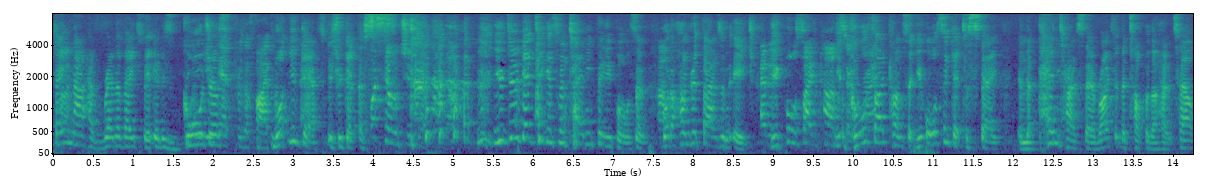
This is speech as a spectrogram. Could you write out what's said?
They, they now have renovated it. It is What you gorgeous. get for the five? What you get is you get a. What don't you get? Thousand each. At You- poolside yeah, concert. poolside right? concert. You also get to stay in the penthouse there, right at the top of the hotel.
